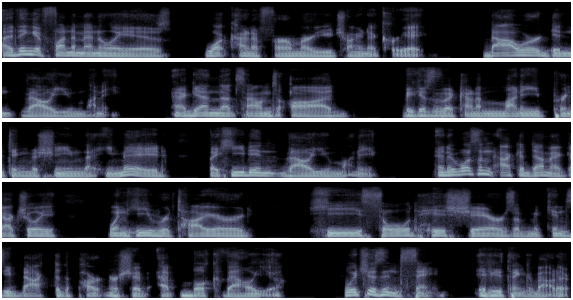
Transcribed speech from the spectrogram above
I think it fundamentally is what kind of firm are you trying to create? Bower didn't value money. Again, that sounds odd because of the kind of money printing machine that he made, but he didn't value money. And it wasn't academic. Actually, when he retired, he sold his shares of McKinsey back to the partnership at book value, which is insane if you think about it.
